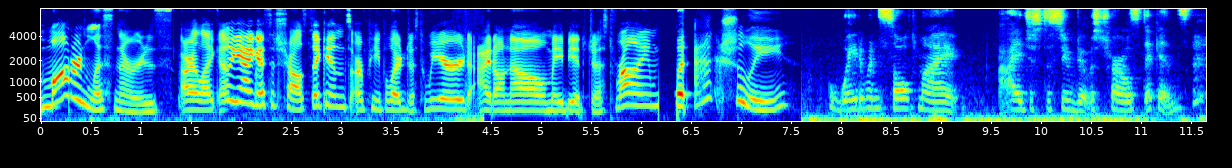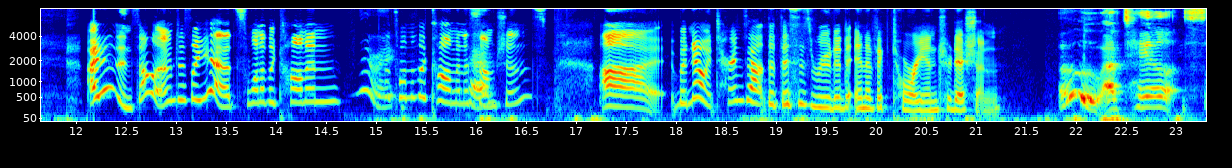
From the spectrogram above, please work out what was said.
modern listeners are like, oh yeah, I guess it's Charles Dickens, or people are just weird. I don't know. Maybe it just rhymed. But actually, Way to insult my. I just assumed it was Charles Dickens. I didn't insult it. I'm just like, yeah, it's one of the common All right. it's one of the common Okay. assumptions. Uh, but no, it turns out that this is rooted in a Victorian tradition. Ooh, of tales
